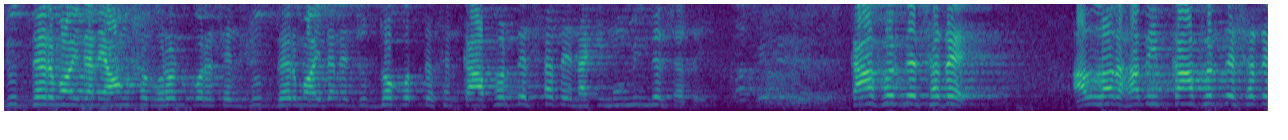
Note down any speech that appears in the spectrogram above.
যুদ্ধের ময়দানে অংশগ্রহণ করেছেন, যুদ্ধের ময়দানে যুদ্ধ করতেছেন কাফরদের সাথে নাকি মুমিনদের সাথে? কাফেরদের সাথে। আল্লাহর হাবিব কাফেরদের সাথে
